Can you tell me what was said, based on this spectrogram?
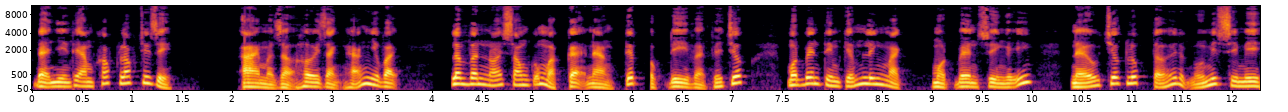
để nhìn thấy em khóc lóc chứ gì ai mà dở hơi rảnh háng như vậy? Lâm vân nói xong cũng mặc kệ nàng, tiếp tục đi về phía trước. Một bên tìm kiếm linh mạch, một bên suy nghĩ, nếu trước lúc tới được núi mitsimi,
